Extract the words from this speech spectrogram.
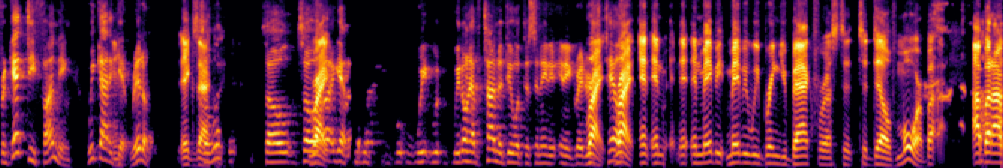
forget defunding. We got to mm. get rid of them. Exactly. So so, so right. again, we, we, we don't have time to deal with this in any any greater right, detail. Right, and and and maybe maybe we bring you back for us to to delve more, but. I, but I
